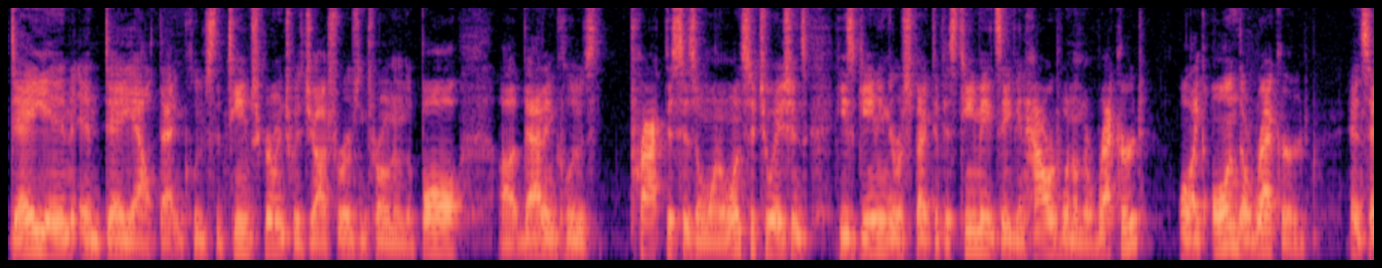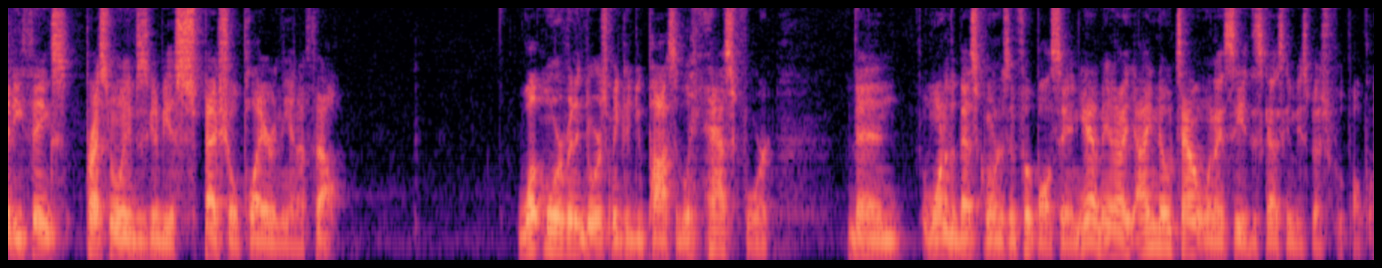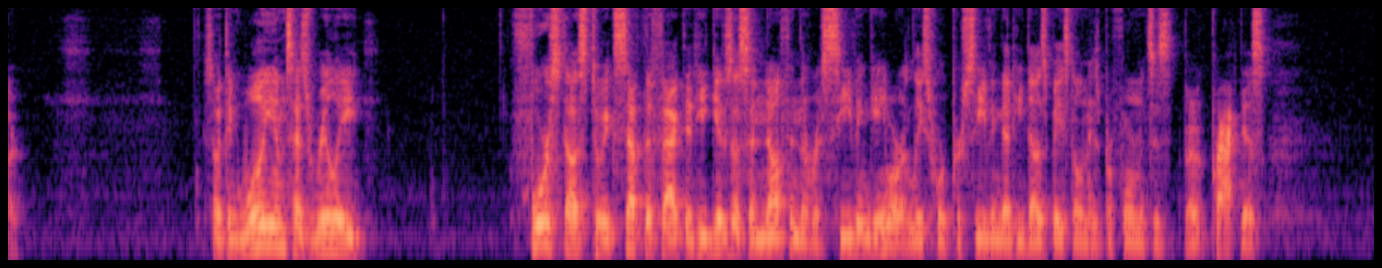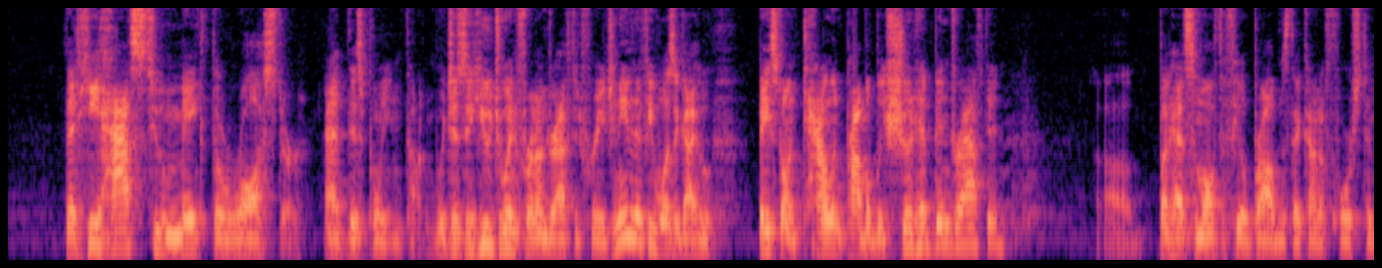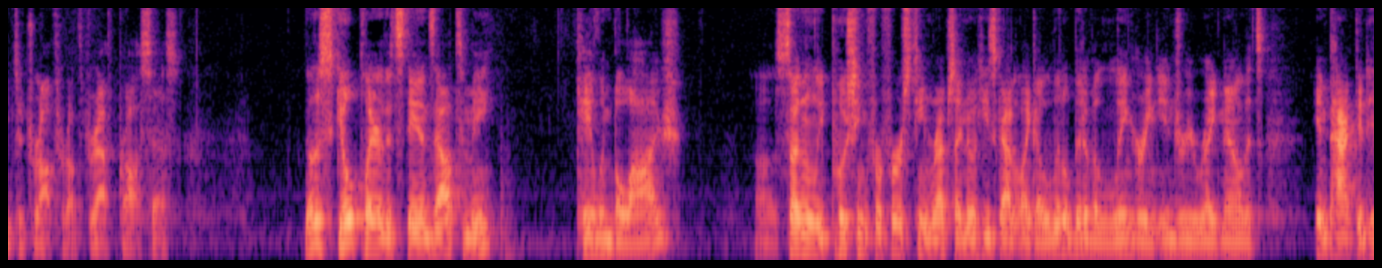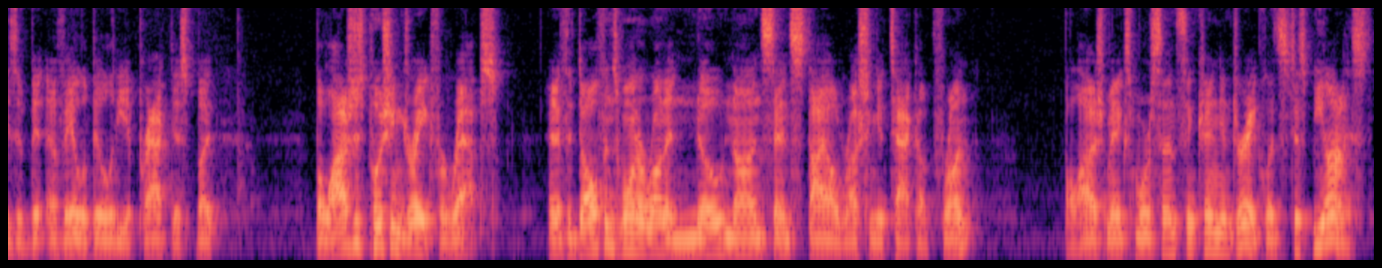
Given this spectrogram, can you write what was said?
day in and day out. That includes the team scrimmage with Josh Rosen throwing him the ball. Uh, that includes practices and one-on-one situations. He's gaining the respect of his teammates. Xavier Howard went on the record, or like on the record, and said he thinks Preston Williams is going to be a special player in the NFL. What more of an endorsement could you possibly ask for than one of the best corners in football saying, Yeah, man, I, I know talent when I see it. This guy's going to be a special football player. So I think Williams has really forced us to accept the fact that he gives us enough in the receiving game, or at least we're perceiving that he does based on his performances practice, that he has to make the roster at this point in time, which is a huge win for an undrafted free agent. Even if he was a guy who, based on talent, probably should have been drafted, uh, but had some off the field problems that kind of forced him to drop throughout the draft process. Another skill player that stands out to me, Kalen Ballage. Uh, suddenly pushing for first team reps. I know he's got like a little bit of a lingering injury right now that's impacted his availability at practice, but Ballage is pushing Drake for reps. And if the Dolphins want to run a no nonsense style rushing attack up front, Ballage makes more sense than Kenyon Drake. Let's just be honest.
